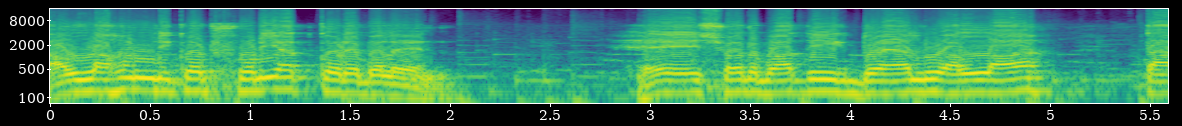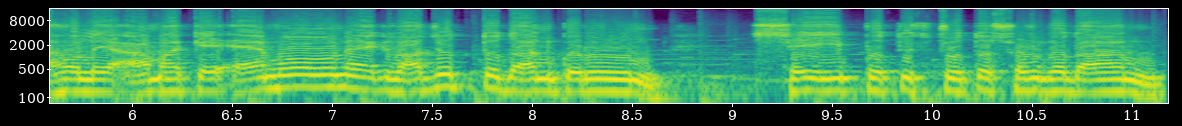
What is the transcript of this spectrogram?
আল্লাহর নিকট ফরিয়াদ করে বলেন, হে সর্বাধিক দয়ালু আল্লাহ, তাহলে আমাকে এমন এক রাজত্ব দান করুন, সেই প্রতিশ্রুত স্বর্গদান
